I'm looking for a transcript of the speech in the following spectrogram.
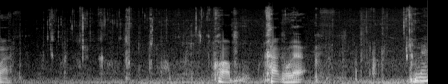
ว่าขอบคักแล้วแม่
